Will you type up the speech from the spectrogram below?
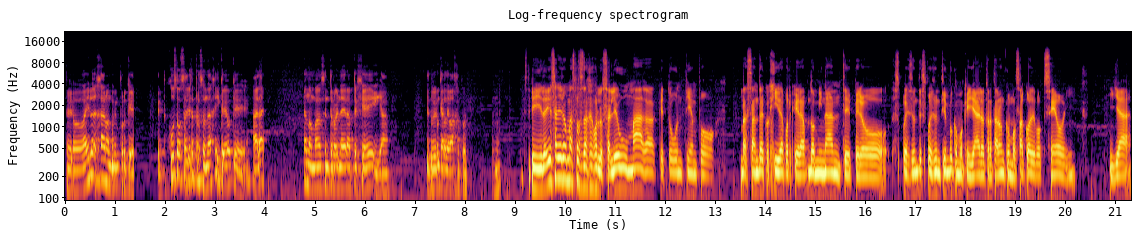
Pero ahí lo dejaron también porque justo salió ese personaje y creo que al año nomás entró en la era PG y ya se tuvieron que dar de baja, pues. Sí, de ahí salieron más personajes cuando salió Umaga, que tuvo un tiempo bastante acogida porque era dominante, pero después, después de un tiempo como que ya lo trataron como saco de boxeo y, ya.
